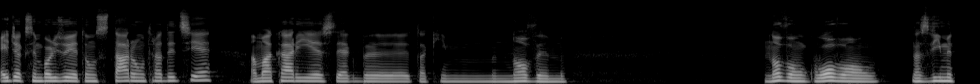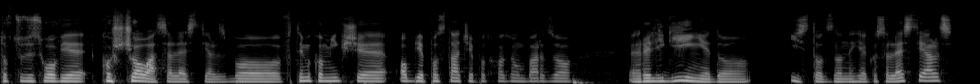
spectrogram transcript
Ajax symbolizuje tą starą tradycję, a Makari jest jakby takim nowym, nową głową, nazwijmy to w cudzysłowie, kościoła Celestials, bo w tym komiksie obie postacie podchodzą bardzo religijnie do istot znanych jako Celestials.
